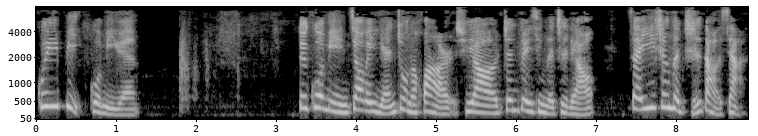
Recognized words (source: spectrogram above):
规避过敏源。对过敏较为严重的患儿，需要针对性的治疗，在医生的指导下，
